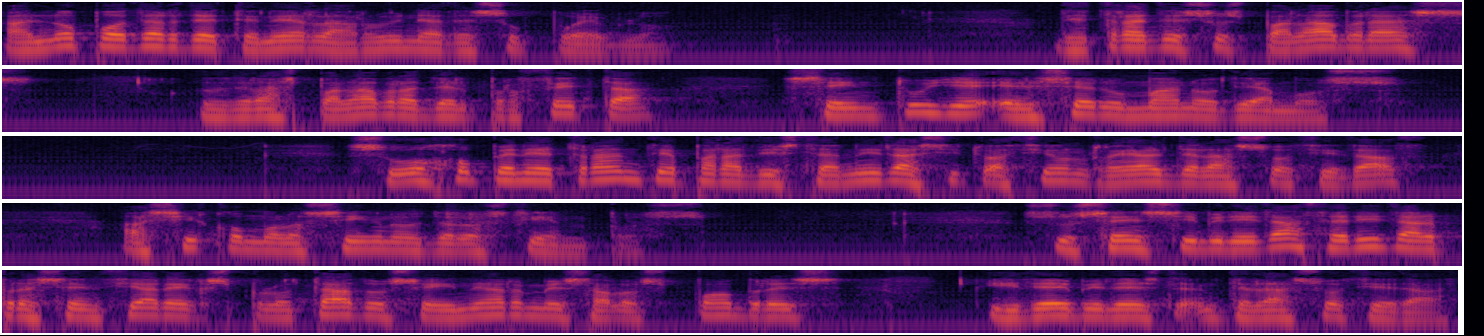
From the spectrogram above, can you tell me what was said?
al no poder detener la ruina de su pueblo. Detrás de sus palabras, de las palabras del profeta, se intuye el ser humano de Amos. Su ojo penetrante para discernir la situación real de la sociedad, así como los signos de los tiempos. Su sensibilidad herida al presenciar explotados e inermes a los pobres y débiles de la sociedad.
